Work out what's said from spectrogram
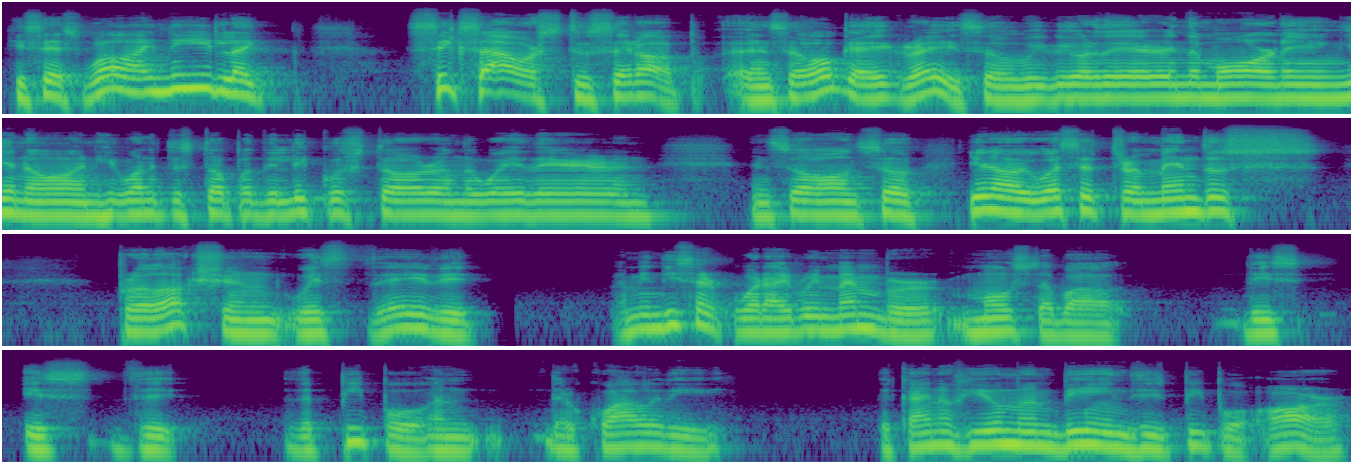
he says, "Well, I need like." six hours to set up. And so, okay, great. So we were there in the morning, you know, and he wanted to stop at the liquor store on the way there and, and so on. So, you know, it was a tremendous production with David. I mean, these are what I remember most about this is the the people and their quality, the kind of human being these people are.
